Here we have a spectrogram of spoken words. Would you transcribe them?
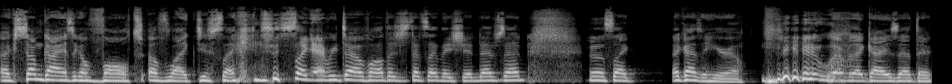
like some guy has like a vault of like just like just like every time a politician said something they shouldn't have said. And it's like that guy's a hero, whoever that guy is out there.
